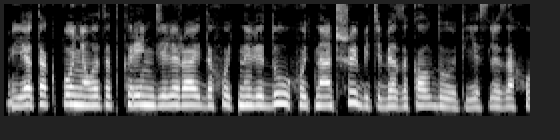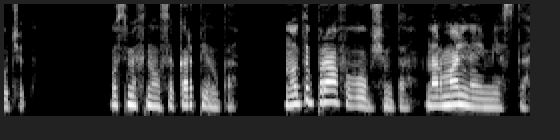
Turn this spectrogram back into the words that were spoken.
«Я так понял, этот крендель Райда хоть на виду, хоть на отшибе тебя заколдует, если захочет», — усмехнулся Карпенко. «Но ты прав, в общем-то, нормальное место».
